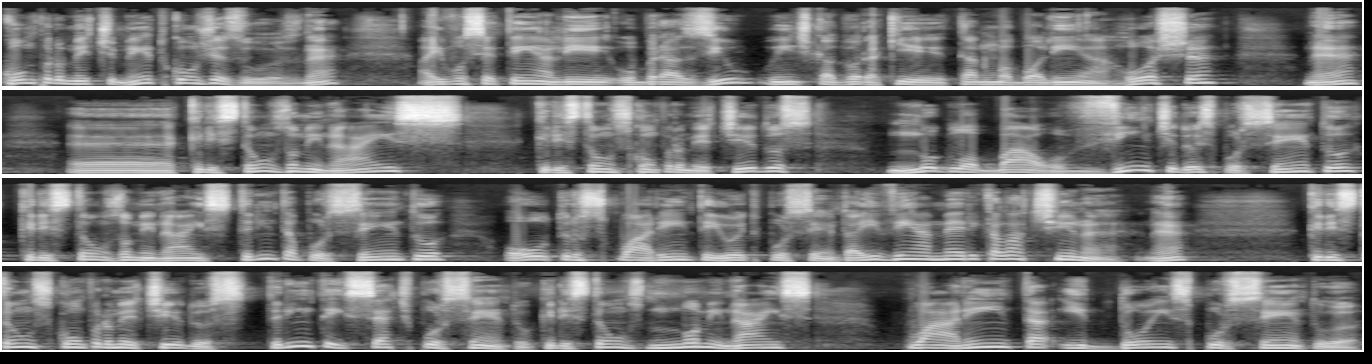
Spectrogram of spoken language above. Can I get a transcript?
comprometimento com Jesus, né? Aí você tem ali o Brasil, o indicador aqui está numa bolinha roxa, né? É, cristãos nominais, cristãos comprometidos, no global, 22%, cristãos nominais 30%, outros 48%. Aí vem a América Latina, né? Cristãos comprometidos, 37%, cristãos nominais 42%.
